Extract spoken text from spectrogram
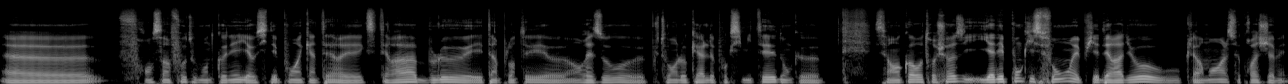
France Info, tout le monde connaît. Il y a aussi des points à Quinter, et, etc. Bleu est implanté en réseau, plutôt en local de proximité. Donc c'est encore autre chose. Il y a des ponts qui se font et puis il y a des radios où clairement elles se croisent jamais.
